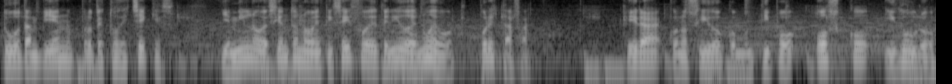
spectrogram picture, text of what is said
Tuvo también protestos de cheques y en 1996 fue detenido de nuevo por estafa. Era conocido como un tipo hosco y duro,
